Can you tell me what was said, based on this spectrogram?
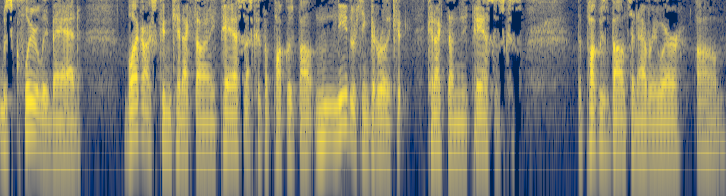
was clearly bad. The Blackhawks couldn't connect on any passes because the puck was bouncing. Neither team could really co- connect on any passes because the puck was bouncing everywhere. Um,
